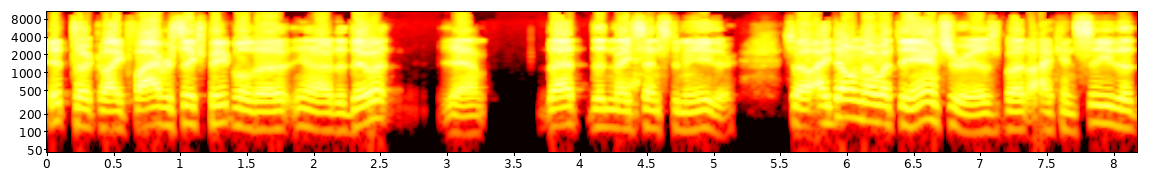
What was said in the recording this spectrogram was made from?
it took like five or six people to you know to do it. Yeah, that didn't make yeah. sense to me either. So I don't know what the answer is, but I can see that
